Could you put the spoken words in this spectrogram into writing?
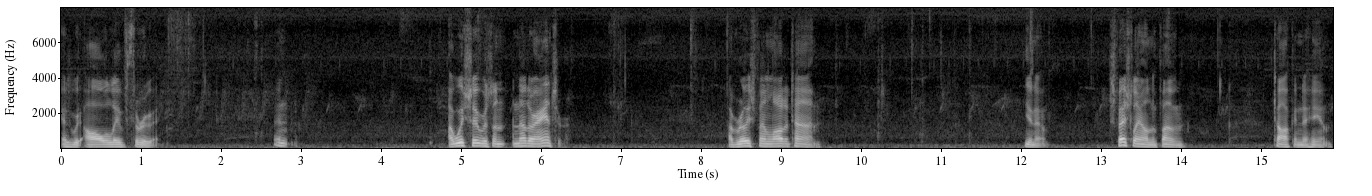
as we all live through it. And I wish there was an, another answer. I've really spent a lot of time, you know, especially on the phone, talking to him.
